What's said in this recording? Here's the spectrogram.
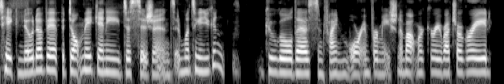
take note of it, but don't make any decisions. And once again, you can Google this and find more information about Mercury retrograde.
